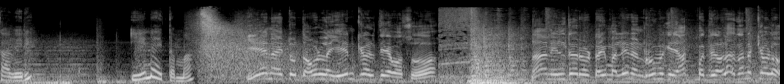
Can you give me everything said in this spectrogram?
ಕಾವೇರಿ ಏನಾಯ್ತಮ್ಮ? ಏನಾಯ್ತು ಅಂತ ಅವಳನ್ನ ಏನ್ ಕೇಳ್ತೀಯ ವಾಸು? ನಾನು ಇಲ್ದೇ ಇರೋ ಟೈಮಲ್ಲಿ ನನ್ನ ರೂಮಿಗೆ ಯಾಕೆ ಬಂದಿದ್ದಾಳೆ ಅದನ್ನ ಕೇಳು.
